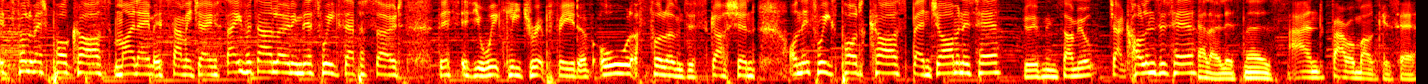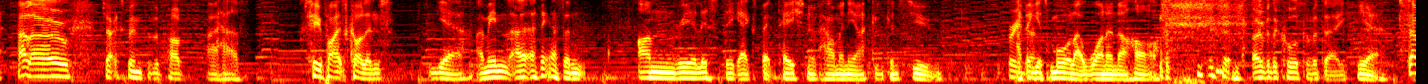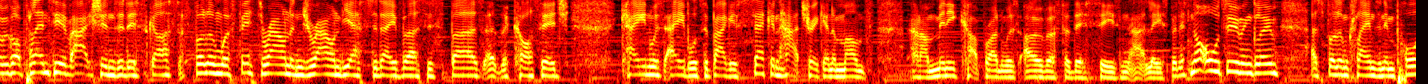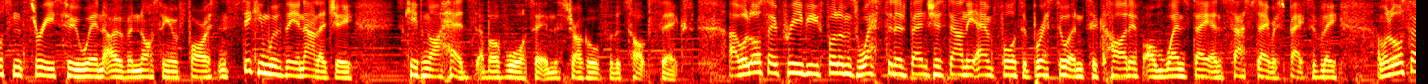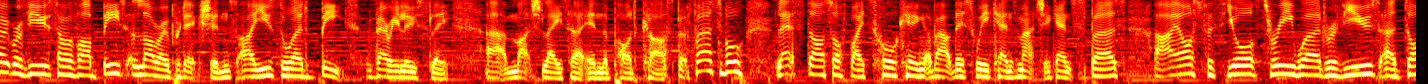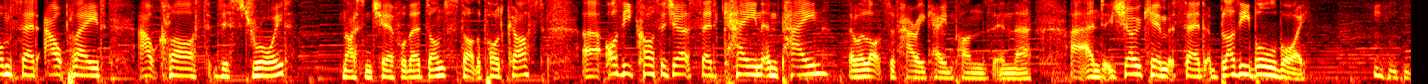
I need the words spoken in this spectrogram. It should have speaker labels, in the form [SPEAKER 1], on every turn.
[SPEAKER 1] It's Fulhamish Podcast. My name is Sammy James. Thank you for downloading this week's episode. This is your weekly drip feed of all Fulham discussion. On this week's podcast, Ben Jarman is here,
[SPEAKER 2] Good evening, Samuel.
[SPEAKER 1] Jack Collins is here,
[SPEAKER 3] Hello, listeners.
[SPEAKER 1] and Farrell Monk is here.
[SPEAKER 2] Hello. Jack's been to the pub.
[SPEAKER 3] I have.
[SPEAKER 1] Two pints Collins.
[SPEAKER 3] Yeah, I mean, I, I think that's an unrealistic expectation of how many I can consume.
[SPEAKER 2] Three
[SPEAKER 3] I think
[SPEAKER 2] then.
[SPEAKER 3] it's more like one and a half.
[SPEAKER 2] over the course of a day.
[SPEAKER 3] yeah.
[SPEAKER 1] So we've got plenty of action to discuss. Fulham were fifth round and drowned yesterday versus Spurs at the Cottage. Kane was able to bag his second hat trick in a month, and our mini cup run was over for this season at least. But it's not all doom and gloom, as Fulham claimed an important 3-2 win over Nottingham Forest. And sticking with the analogy, keeping our heads above water in the struggle for the top six. Uh, we'll also preview Fulham's Western adventures down the M4 to Bristol and to Cardiff on Wednesday and Saturday, respectively. And we'll also review some of our beat Lawro predictions. I use the word beat very loosely uh, much later in the podcast. But first of all, let's start off by talking about this weekend's match against Spurs. Uh, I asked for your three word reviews. Uh, Dom said outplayed, outclassed, destroyed. Nice and cheerful there, Don, to start the podcast. Uh, Aussie Cottager said Kane and Pain. There were lots of Harry Kane puns in there. Uh, and Joachim said Bloody Ball Boy.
